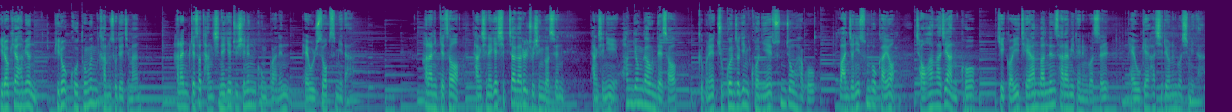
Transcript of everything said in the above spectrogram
이렇게 하면 비록 고통은 감소되지만 하나님께서 당신에게 주시는 공과는 배울 수 없습니다. 하나님께서 당신에게 십자가를 주신 것은 당신이 환경 가운데서 그분의 주권적인 권위에 순종하고 완전히 순복하여 저항하지 않고 기꺼이 제한받는 사람이 되는 것을 배우게 하시려는 것입니다.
